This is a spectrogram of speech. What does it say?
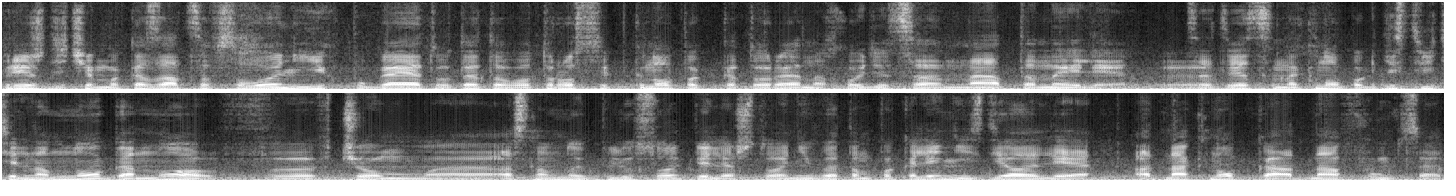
прежде чем оказаться в салоне, их пугает вот эта вот россыпь кнопок, которая находится на тоннеле. Соответственно, кнопок действительно много, но в, в чем э, основной плюс Opel, что они в этом поколении сделали одна кнопка, одна функция.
